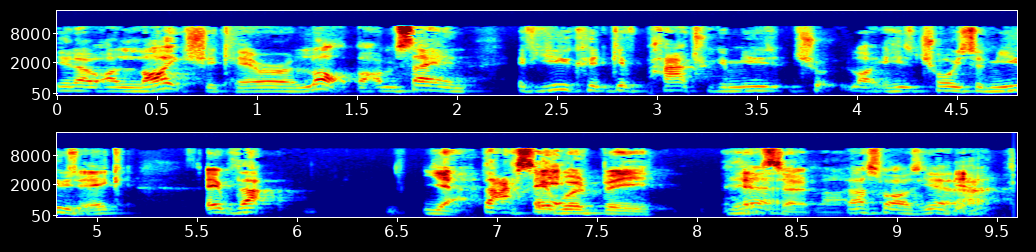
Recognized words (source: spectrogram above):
You know, I like Shakira a lot, but I'm saying if you could give Patrick a music like his choice of music, if that, yeah, that's it. It would be yeah, so That's what I was getting yeah. at.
